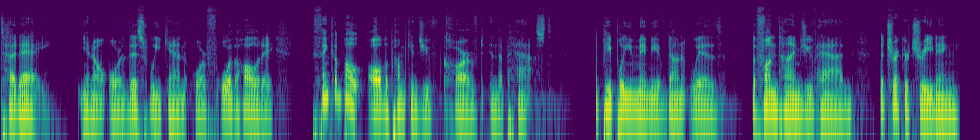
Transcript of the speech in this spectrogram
today, you know, or this weekend or for the holiday, think about all the pumpkins you've carved in the past. The people you maybe have done it with, the fun times you've had, the trick or treating,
